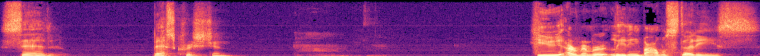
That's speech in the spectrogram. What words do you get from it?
said, best Christian. He, I remember leading Bible studies.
